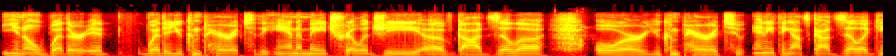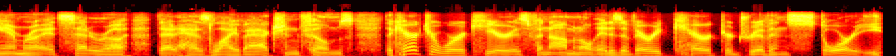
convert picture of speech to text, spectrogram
you know whether it whether you compare it to the anime trilogy of Godzilla or you compare it to anything else, Godzilla, Gamera, etc., that has live action films, the character work here is phenomenal. It is a very character driven story.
